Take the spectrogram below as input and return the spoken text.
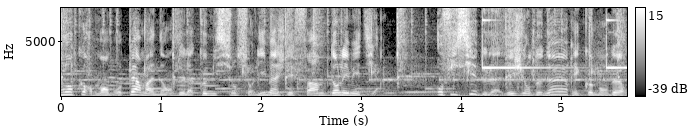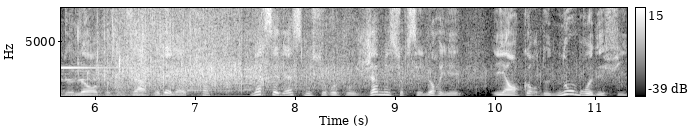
ou encore membre permanent de la Commission sur l'image des femmes dans les médias. Officier de la Légion d'honneur et commandeur de l'Ordre des Arts et des Lettres, Mercedes ne se repose jamais sur ses lauriers et a encore de nombreux défis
